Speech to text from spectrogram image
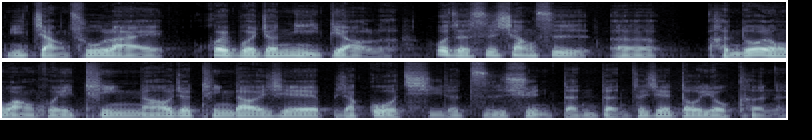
你讲出来会不会就腻掉了，或者是像是呃。很多人往回听，然后就听到一些比较过期的资讯等等，这些都有可能。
